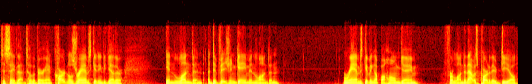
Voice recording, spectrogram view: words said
to save that until the very end. Cardinals Rams getting together in London, a division game in London. Rams giving up a home game for London. That was part of their deal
